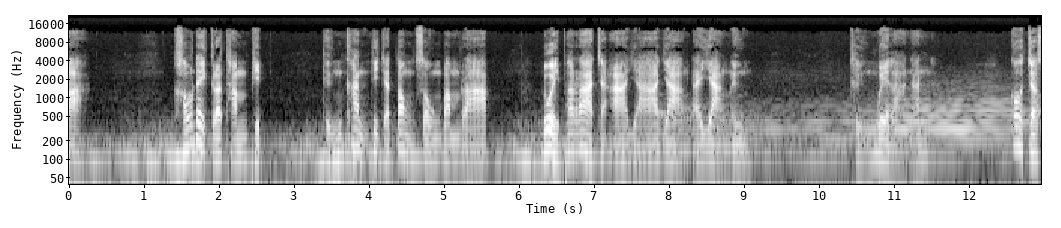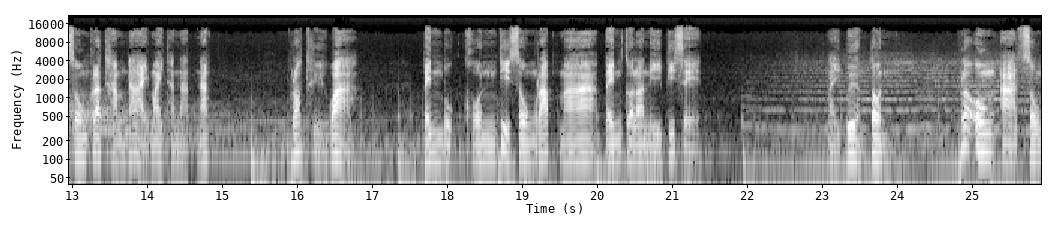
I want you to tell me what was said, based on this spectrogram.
ว่า เขาได้กระทำผิดถึงขั้นที่จะต้องทรงบำราบ ด้วยพระราชอาญาอย่างใดอย่างหนึ่ง ถึงเวลานั้น ก็จะทรงกระทำได้ไม่ถนัดนัก เพราะถือว่า เป็นบุคคลที่ทรงรับมาเป็นกรณีพิเศษ ในเบื้องต้น พระองค์อาจทรง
